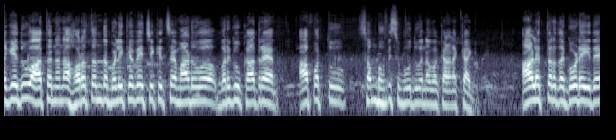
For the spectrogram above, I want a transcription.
ಅಗೆದು ಆತನನ್ನು ಹೊರತಂದ ಬಳಿಕವೇ ಚಿಕಿತ್ಸೆ ಮಾಡುವವರೆಗೂ ಕಾದರೆ ಆಪತ್ತು ಸಂಭವಿಸಬಹುದು ಎನ್ನುವ ಕಾರಣಕ್ಕಾಗಿ. ಆಳೆತ್ತರದ ಗೋಡೆ ಇದೆ,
